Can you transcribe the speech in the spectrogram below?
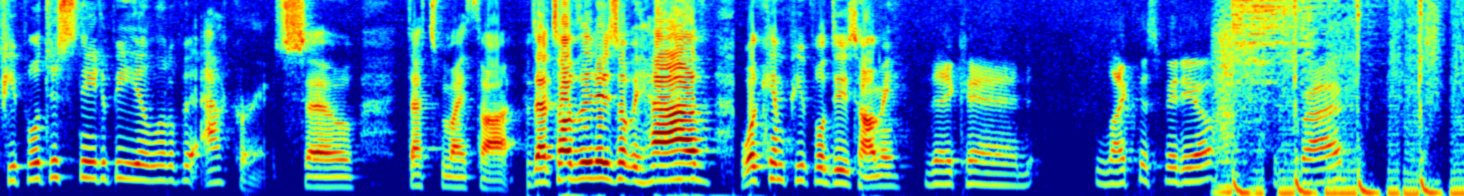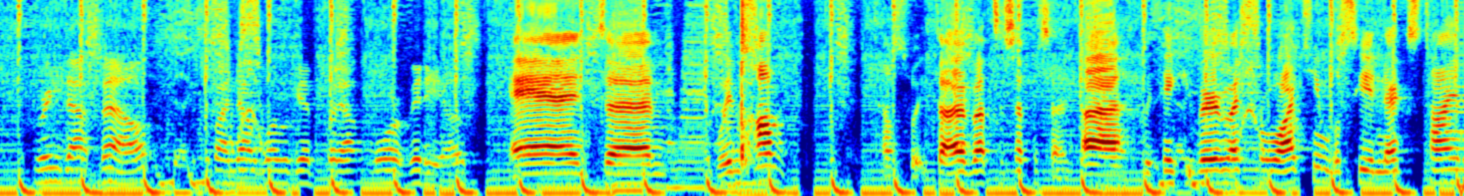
people just need to be a little bit accurate. So that's my thought. That's all the news that we have. What can people do, Tommy? They can like this video, subscribe, ring that bell to find out when we're going to put out more videos. And um, leave a comment. Tell us what you thought about this episode. Uh, we thank you very much for watching. We'll see you next time.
